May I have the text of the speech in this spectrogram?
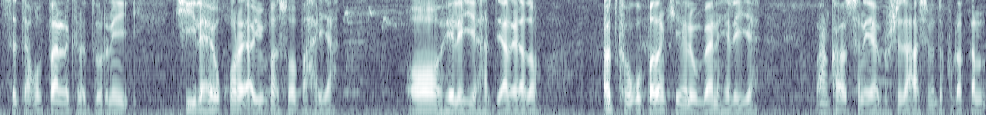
saddex qof baana la kala dooranayay. Kii ilaahay u qoray ayuunbaa soo baxaya oo helaya haddii la idhahdo codka ugu badan kii hele un baana helaya. Waxaan ka codsanayaa bulshada caasimadda ku dhaqan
